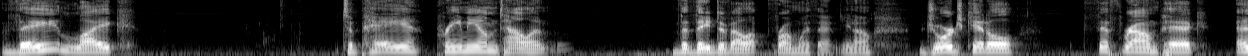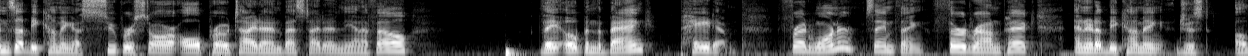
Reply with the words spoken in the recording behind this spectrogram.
they like to pay premium talent that they develop from within. You know, George Kittle, fifth round pick, ends up becoming a superstar, all pro tight end, best tight end in the NFL. They opened the bank, paid him. Fred Warner, same thing, third round pick, ended up becoming just a,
